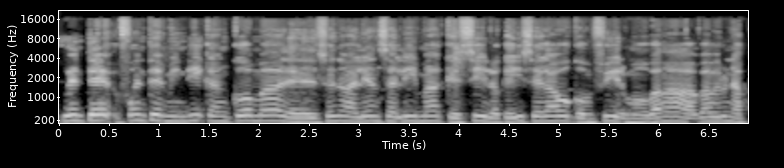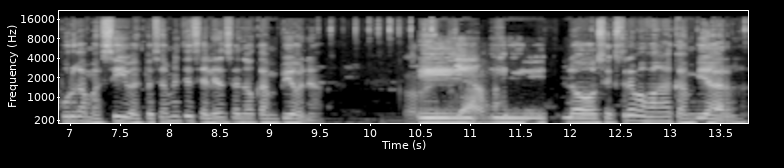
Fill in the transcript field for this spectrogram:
fuente- fuentes me indican, coma, del seno de Alianza Lima, que sí, lo que dice Gabo confirmo, van a, va a haber una purga masiva, especialmente si Alianza no campeona. Y, los extremos van a cambiar.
